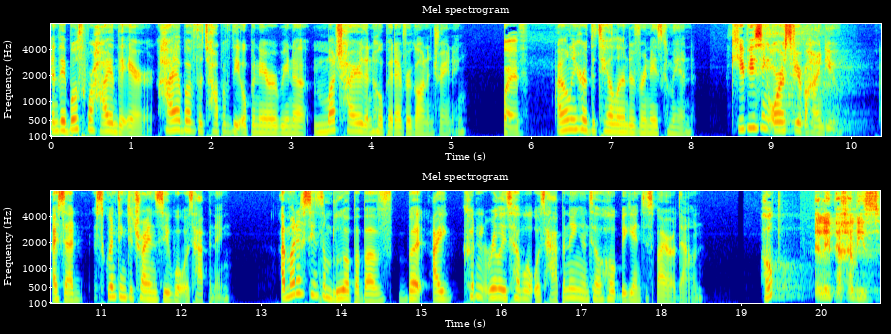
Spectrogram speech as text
And they both were high in the air, high above the top of the open air arena, much higher than Hope had ever gone in training. Wave. I only heard the tail end of Renee's command. Keep using Aura Sphere behind you, I said, squinting to try and see what was happening. I might have seen some blue up above, but I couldn't really tell what was happening until Hope began to spiral down. Hope? Elle est paralyse.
